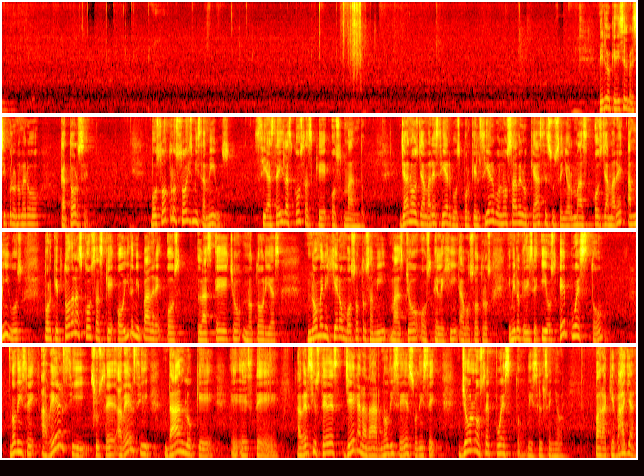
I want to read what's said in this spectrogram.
Mire lo que dice el versículo número 14. Vosotros sois mis amigos si hacéis las cosas que os mando. Ya no os llamaré siervos porque el siervo no sabe lo que hace su Señor, más os llamaré amigos porque todas las cosas que oí de mi Padre os las he hecho notorias. No me eligieron vosotros a mí, mas yo os elegí a vosotros. Y mire lo que dice, y os he puesto no dice, a ver si sucede, a ver si dan lo que, eh, este, a ver si ustedes llegan a dar. No dice eso, dice, yo los he puesto, dice el Señor, para que vayan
